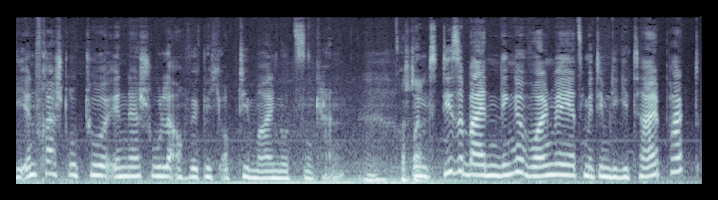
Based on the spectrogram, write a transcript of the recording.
die Infrastruktur in der Schule auch wirklich optimal nutzen kann. Mhm, verstanden. Und diese beiden Dinge wollen wir jetzt mit dem Digitalpakt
